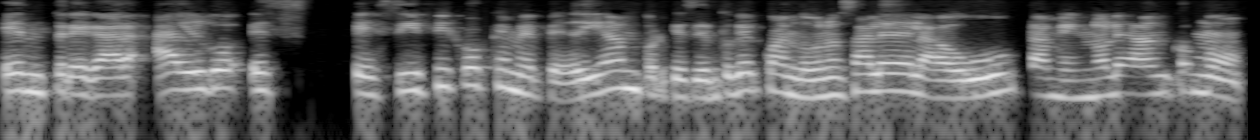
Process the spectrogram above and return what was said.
entregar algo específico que me pedían, porque siento que cuando uno sale de la U también no le dan como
